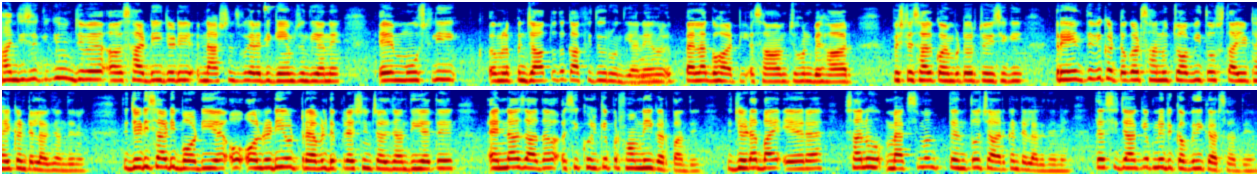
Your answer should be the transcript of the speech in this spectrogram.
ਹਾਂਜੀ ਸਰ ਕਿਉਂਕਿ ਹੁਣ ਜਿਵੇਂ ਸਾਡੀ ਜਿਹੜੀ ਨੈਸ਼ਨਲਸ ਵਗੈਰਾ ਦੀ ਗੇਮਸ ਹੁੰਦੀਆਂ ਨੇ ਇਹ ਮੋਸਟਲੀ ਮਤਲਬ ਪੰਜਾਬ ਤੋਂ ਤਾਂ ਕਾਫੀ ਦੂਰ ਹੁੰਦੀਆਂ ਨੇ। ਪਹਿਲਾਂ ਗੁਹਾਟੀ, ਅਸਾਮ ਚ, ਹੁਣ ਬਿਹਾਰ। ਪਿਛਲੇ ਸਾਲ ਕੋਇੰਬਟੂਰ ਚ ਹੋਈ ਸੀਗੀ। ਟ੍ਰੇਨ ਤੇ ਵੀ ਘੱਟੋ ਘੱਟ ਸਾਨੂੰ 24 ਤੋਂ 27 28 ਘੰਟੇ ਲੱਗ ਜਾਂਦੇ ਨੇ। ਤੇ ਜਿਹੜੀ ਸਾਡੀ ਬਾਡੀ ਹੈ, ਉਹ ਆਲਰੇਡੀ ਉਹ ਟਰੈਵਲ ਡਿਪਰੈਸ਼ਨ ਚੱਲ ਜਾਂਦੀ ਹੈ ਤੇ ਇੰਨਾ ਜ਼ਿਆਦਾ ਅਸੀਂ ਖੁੱਲ ਕੇ ਪਰਫਾਰਮ ਨਹੀਂ ਕਰ ਪਾਉਂਦੇ। ਤੇ ਜਿਹੜਾ ਬਾਈ 에ਅਰ ਹੈ, ਸਾਨੂੰ ਮੈਕਸਿਮਮ 3 ਤੋਂ 4 ਘੰਟੇ ਲੱਗਦੇ ਨੇ ਤੇ ਅਸੀਂ ਜਾ ਕੇ ਆਪਣੀ ਰਿਕਵਰੀ ਕਰ ਸਕਦੇ ਹਾਂ।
